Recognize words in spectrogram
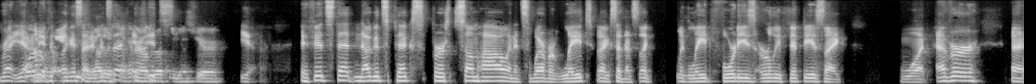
Right. Yeah. I mean, if, like I said, if it's, that, if it's yeah. if it's that Nuggets picks first somehow and it's whatever late, like I said, that's like like late 40s, early 50s, like whatever. Uh,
